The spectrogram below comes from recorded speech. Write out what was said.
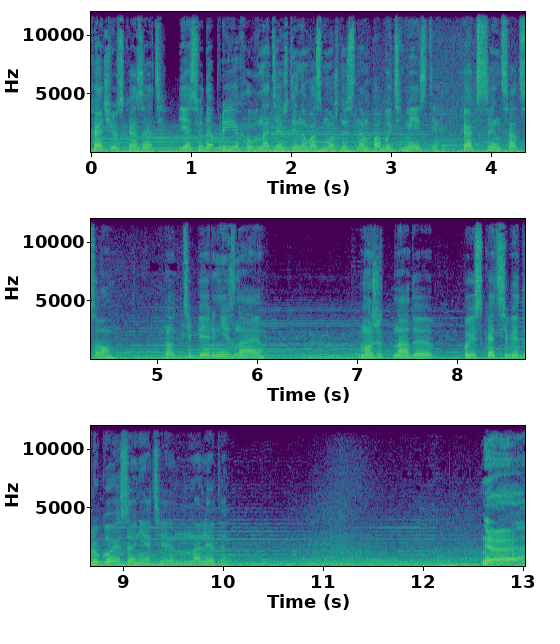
Хочу сказать, я сюда приехал в надежде на возможность нам побыть вместе, как сын с отцом. Но теперь не знаю. Может, надо поискать себе другое занятие на лето? А,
